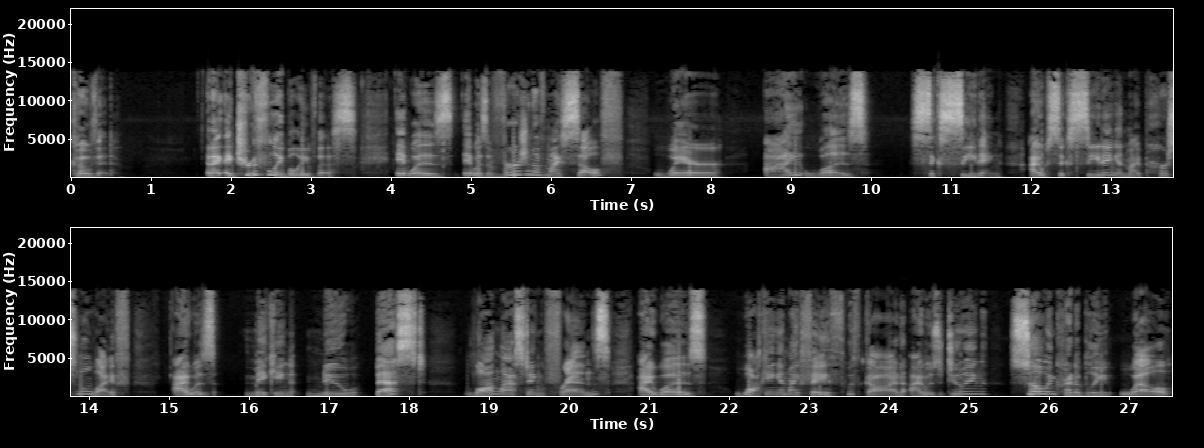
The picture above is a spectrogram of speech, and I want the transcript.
COVID. And I, I truthfully believe this. It was it was a version of myself where I was succeeding. I was succeeding in my personal life. I was making new best long lasting friends. I was walking in my faith with God. I was doing so incredibly well,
